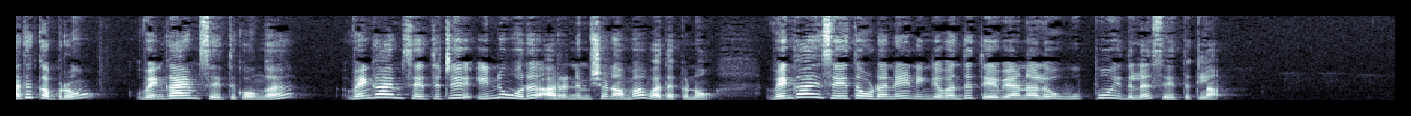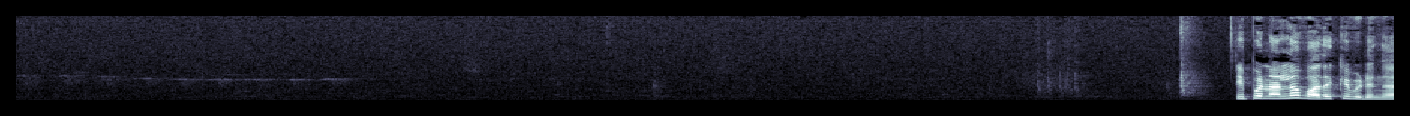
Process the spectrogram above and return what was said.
அதுக்கப்புறம் வெங்காயம் சேர்த்துக்கோங்க. வெங்காயம் சேர்த்துட்டு இன்னும் ஒரு அரை நிமிஷம் நாம வதக்கணும். வெங்காயம் சேர்த்த உடனே நீங்கள் வந்து தேவையான அளவு உப்பும் இதில் சேர்த்துக்கலாம். இப்போ நல்லா வதக்கி விடுங்க.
